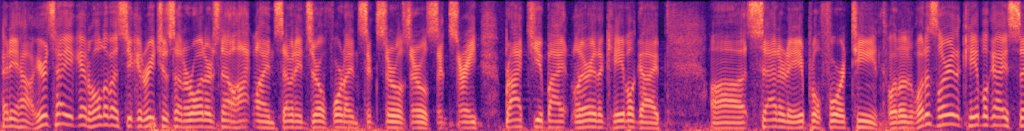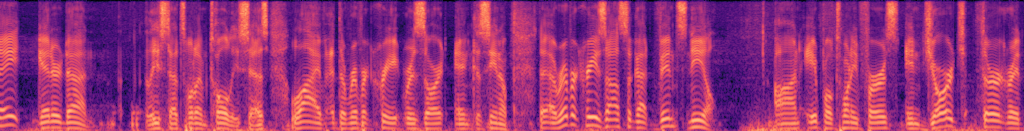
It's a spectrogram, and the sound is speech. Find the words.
Anyhow, here's how you get hold of us. You can reach us on our Oilers Now hotline 780-496-0063. Brought to you by Larry the Cable Guy. Uh, Saturday, April 14th. What, what does Larry the Cable Guy say? Get her done. At least that's what I'm told he says. Live at the River Cree Resort and Casino. The, uh, River Cree's also got Vince Neil on April 21st, and George Thorogood,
